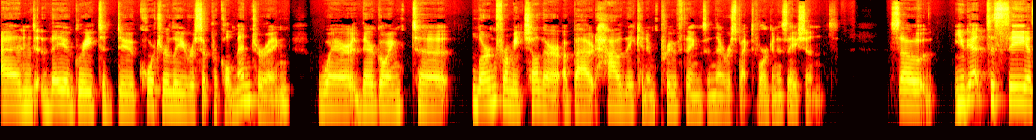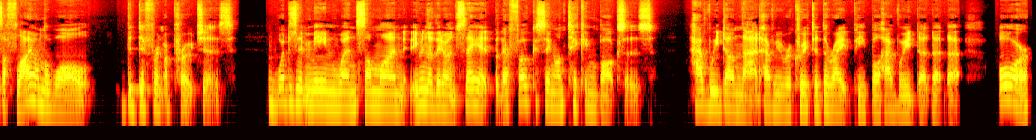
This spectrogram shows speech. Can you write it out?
And they agree to do quarterly reciprocal mentoring where they're going to learn from each other about how they can improve things in their respective organizations. So you get to see as a fly on the wall the different approaches. What does it mean when someone, even though they don't say it, but they're focusing on ticking boxes? Have we done that? Have we recruited the right people? Have we da da da? Or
